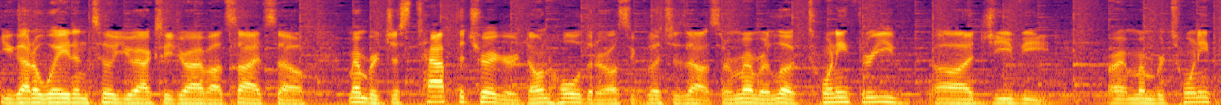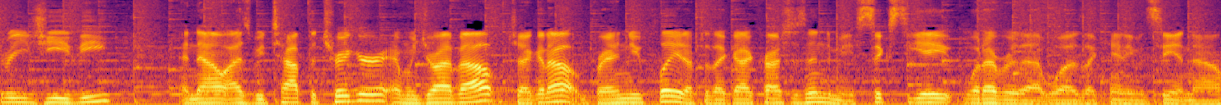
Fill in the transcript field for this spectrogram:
You gotta wait until you actually drive outside. So remember, just tap the trigger, don't hold it or else it glitches out. So remember, look, 23 uh, GV. All right, remember 23 GV. And now as we tap the trigger and we drive out, check it out, brand new plate after that guy crashes into me. 68, whatever that was, I can't even see it now.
